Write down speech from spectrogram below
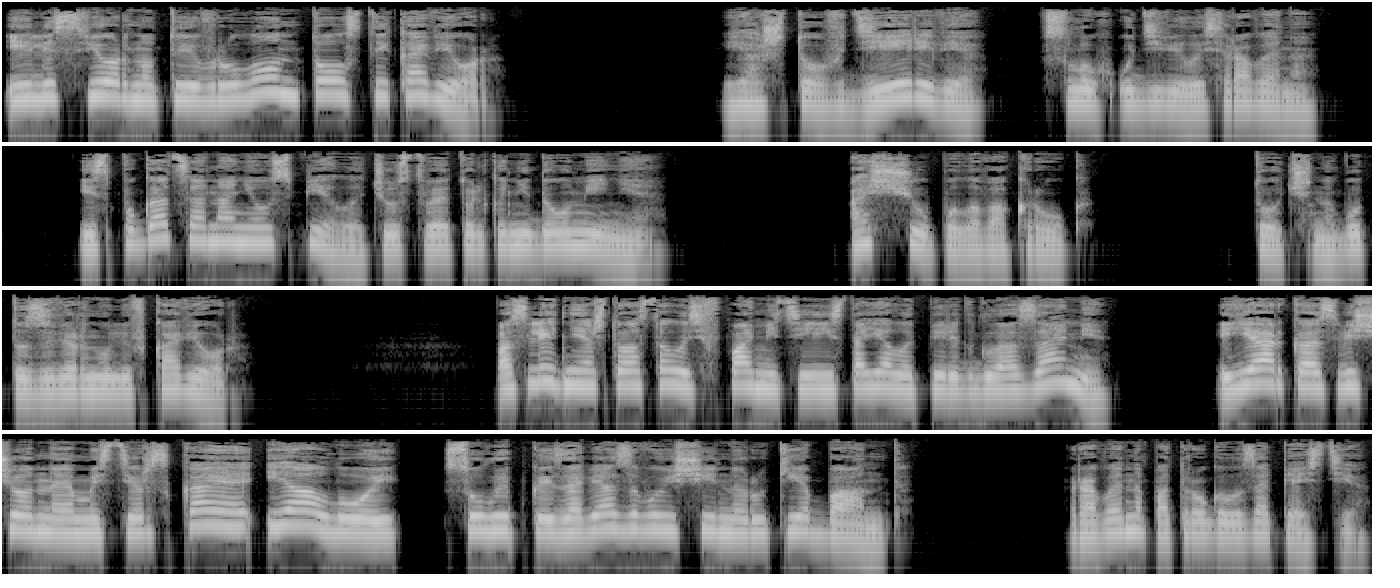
или свернутый в рулон толстый ковер. «Я что, в дереве?» — вслух удивилась Равена. Испугаться она не успела, чувствуя только недоумение. Ощупала вокруг. Точно, будто завернули в ковер. Последнее, что осталось в памяти и стояло перед глазами, ярко освещенная мастерская и алой с улыбкой завязывающей на руке бант. Равена потрогала запястье.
